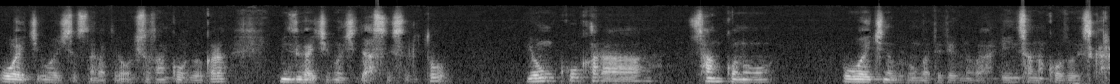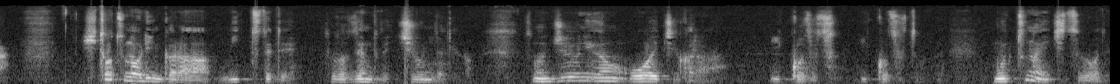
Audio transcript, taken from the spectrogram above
OH、OH とつながっているオキソ酸構造から水が1分子脱水すると4個から3個の OH の部分が出てるのがリン酸の構造ですから、一つの輪から三つ出て、そうすると全部で12だけど、その12が OH から一個ずつ、一個ずつ、6つの H2 が出て、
